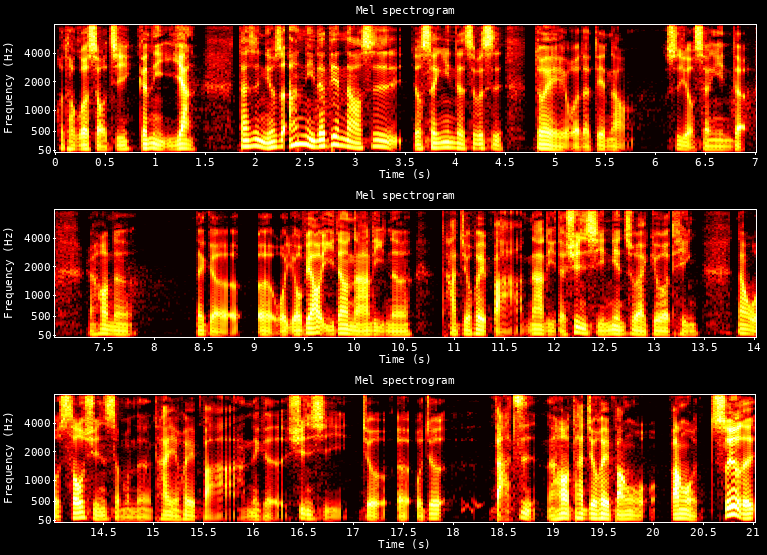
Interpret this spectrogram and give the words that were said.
或透过手机，跟你一样。但是你又说啊，你的电脑是有声音的，是不是？对，我的电脑是有声音的。然后呢，那个呃，我游标移到哪里呢？它就会把那里的讯息念出来给我听。那我搜寻什么呢？他也会把那个讯息就呃，我就打字，然后他就会帮我帮我所有的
